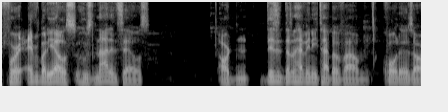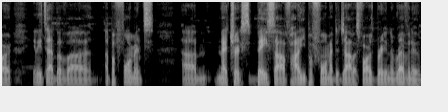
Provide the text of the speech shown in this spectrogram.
for everybody else who's not in sales, or doesn't doesn't have any type of um, quotas or any type of uh, a performance um, metrics based off how you perform at the job as far as bringing the revenue,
